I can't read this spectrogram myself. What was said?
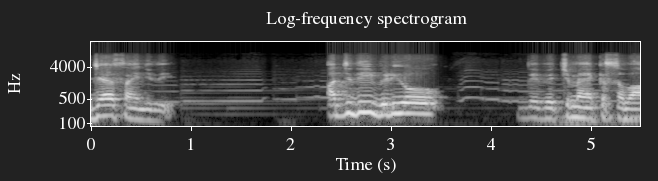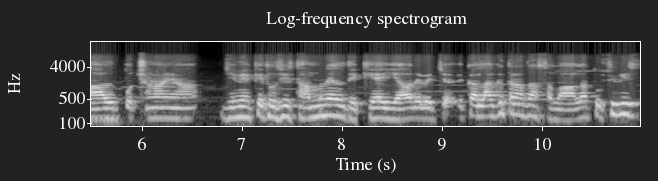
ਜੈ ਸਾਈਂ ਜੀ ਦੀ। ਅੱਜ ਦੀ ਵੀਡੀਓ ਦੇ ਵਿੱਚ ਮੈਂ ਇੱਕ ਸਵਾਲ ਪੁੱਛਣਾ ਆ। ਜਿਵੇਂ ਕਿ ਤੁਸੀਂ ਥੰਬਨੇਲ ਦੇਖਿਆ ਹੀ ਆ, ਉਹਦੇ ਵਿੱਚ ਇੱਕ ਅਲੱਗ ਤਰ੍ਹਾਂ ਦਾ ਸਵਾਲ ਆ। ਤੁਸੀਂ ਵੀ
